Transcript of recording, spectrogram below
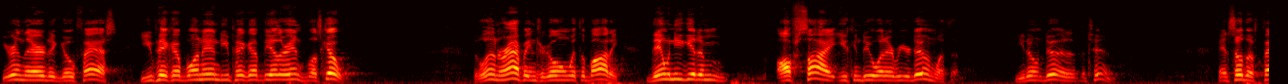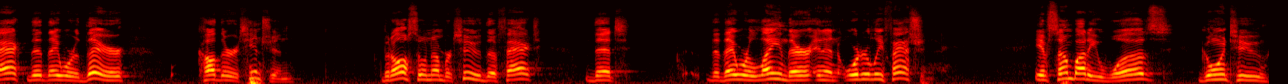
You're in there to go fast. You pick up one end, you pick up the other end, let's go. The linen wrappings are going with the body. Then when you get them off site, you can do whatever you're doing with them. You don't do it at the tomb. And so the fact that they were there caught their attention, but also, number two, the fact that, that they were laying there in an orderly fashion. If somebody was going to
